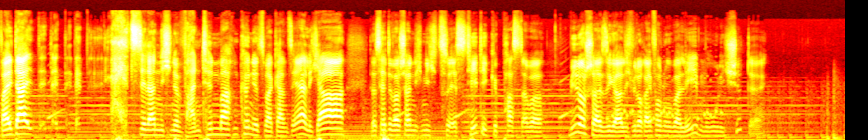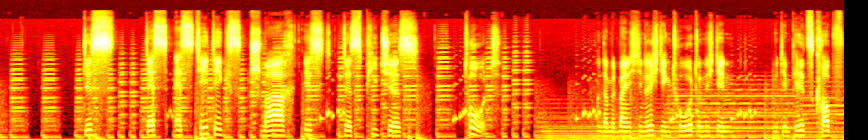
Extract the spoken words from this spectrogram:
Weil da, da, da, da hättest du da nicht eine Wand hinmachen können, jetzt mal ganz ehrlich. Ja, das hätte wahrscheinlich nicht zur Ästhetik gepasst, aber mir doch scheißegal. Ich will doch einfach nur überleben. Holy shit, ey. des, des Ästhetiks Schmach ist des Peaches Tod. Und damit meine ich den richtigen Tod und nicht den mit dem Pilzkopf.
